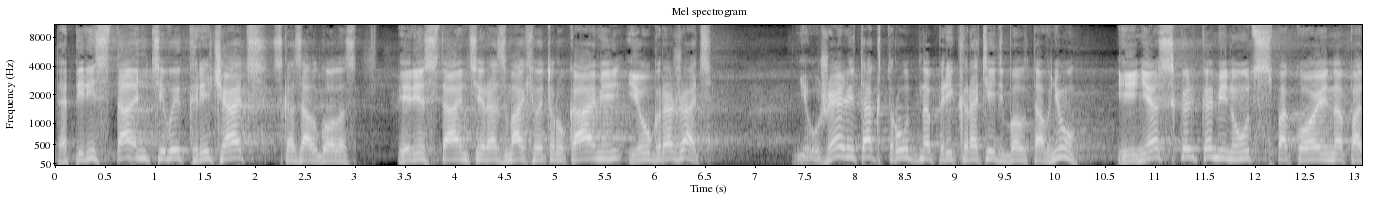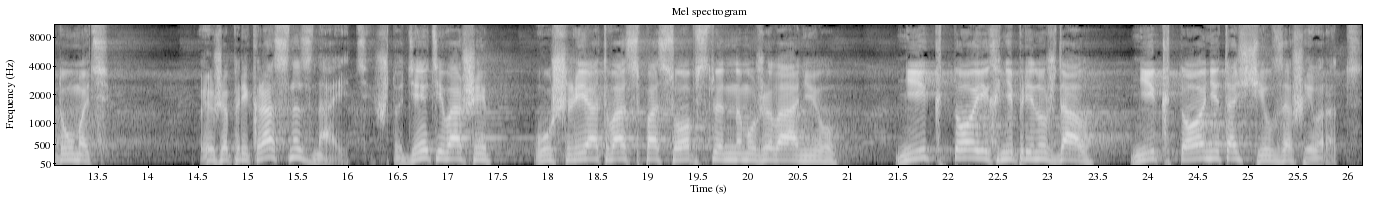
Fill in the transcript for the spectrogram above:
«Да перестаньте вы кричать!» — сказал голос. «Перестаньте размахивать руками и угрожать!» Неужели так трудно прекратить болтовню и несколько минут спокойно подумать? Вы же прекрасно знаете, что дети ваши ушли от вас по собственному желанию. Никто их не принуждал, никто не тащил за шиворот.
